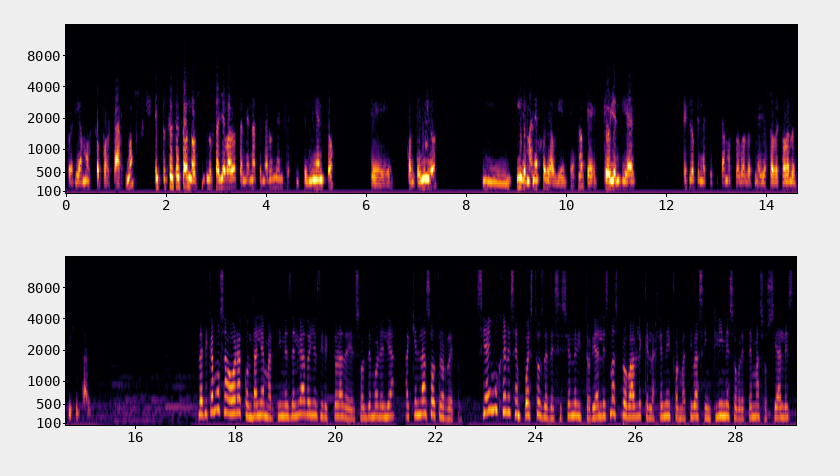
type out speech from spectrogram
podríamos soportar, ¿no? Entonces eso nos, nos ha llevado también a tener un enriquecimiento de contenidos y, y de manejo de audiencias, ¿no? Que, que hoy en día es, es lo que necesitamos todos los medios, sobre todo los digitales. Platicamos ahora con Dalia Martínez Delgado, ella es directora de El Sol de Morelia, a quien lanzo otro reto. Si hay mujeres en puestos de decisión editorial, es más probable que la agenda informativa se incline sobre temas sociales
